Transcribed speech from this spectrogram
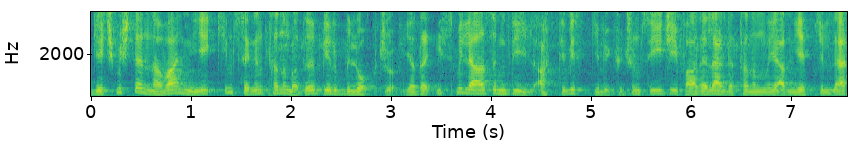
Geçmişte Navalny'yi kimsenin tanımadığı bir blokçu ya da ismi lazım değil aktivist gibi küçümseyici ifadelerle tanımlayan yetkililer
